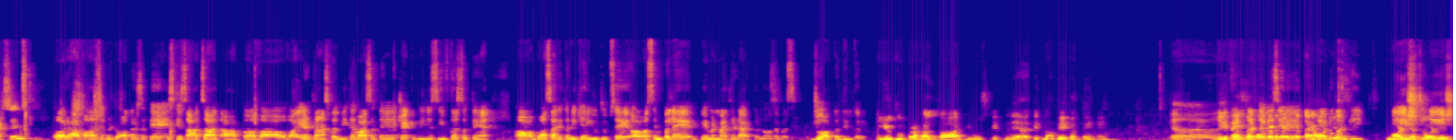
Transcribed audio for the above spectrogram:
एडसेंस और आप वहाँ से विड्रॉ कर सकते हैं। इसके साथ साथ आप वायर ट्रांसफ़र भी करवा सकते हैं चेक भी रिसीव कर सकते हैं। बहुत सारे तरीके हैं यूट्यूब से। सिंपल है पेमेंट मेथड ऐड करना होता है बस जो आपका दिल करे। यूट्यूब पर हज़ार व्यूज़ कितने कितना पे करते हैं? ये डिपेंड करता है वैसे country to country niche to niche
